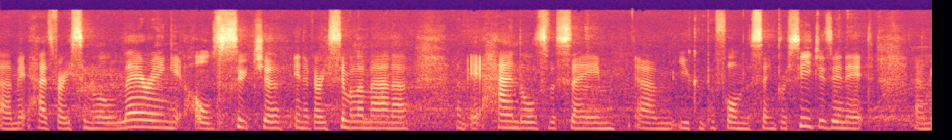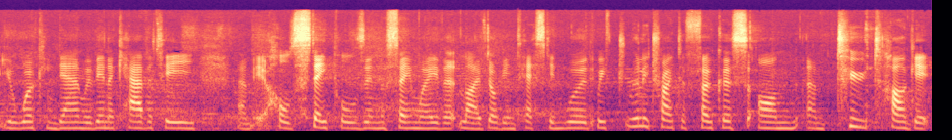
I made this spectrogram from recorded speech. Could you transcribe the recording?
Um, it has very similar layering, it holds suture in a very similar manner, um, it handles the same, um, you can perform the same procedures in it, um, you're working down within a cavity, um, it holds staples in the same way that live dog intestine would. We've really tried to focus on um, two target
